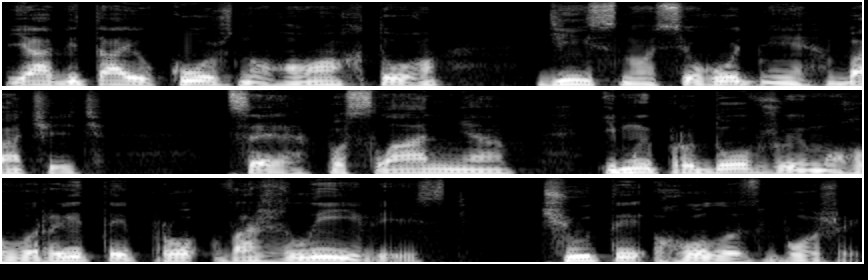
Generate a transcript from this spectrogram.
Я вітаю кожного, хто дійсно сьогодні бачить це послання, і ми продовжуємо говорити про важливість чути голос Божий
